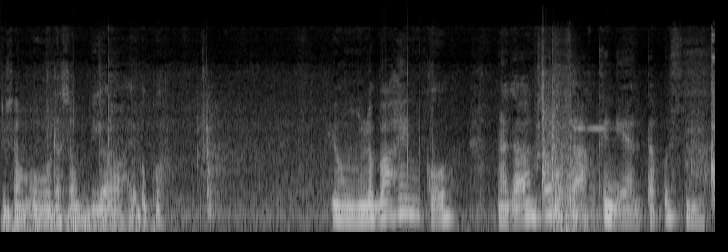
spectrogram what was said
Isang oras ang biyahe. Upa. Yung labahin ko, nag-aantay sa akin yan. Tapos na.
